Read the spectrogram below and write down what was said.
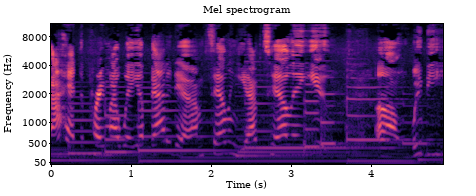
I had to pray my way up out of there. I'm telling you, I'm telling you. Um, we be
